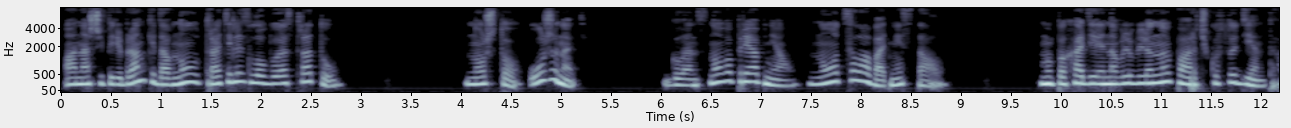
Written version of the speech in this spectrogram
а наши перебранки давно утратили злобу и остроту. «Ну что, ужинать?» Глен снова приобнял, но целовать не стал. Мы походили на влюбленную парочку студентов.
